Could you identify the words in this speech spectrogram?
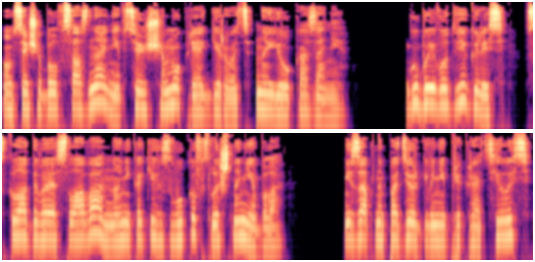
Он все еще был в сознании, все еще мог реагировать на ее указания. Губы его двигались, складывая слова, но никаких звуков слышно не было. Внезапно подергивание прекратилось,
